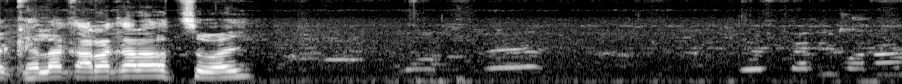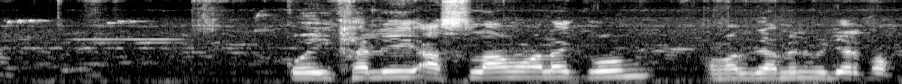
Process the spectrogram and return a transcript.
এ খেলা কারা কারা হচ্ছে ভাই? কৈখালি, আসসালামু আলাইকুম। আমার গ্রামীণ মিডিয়ার পক্ষ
